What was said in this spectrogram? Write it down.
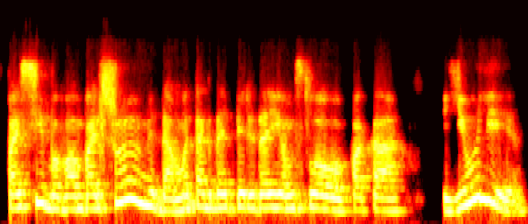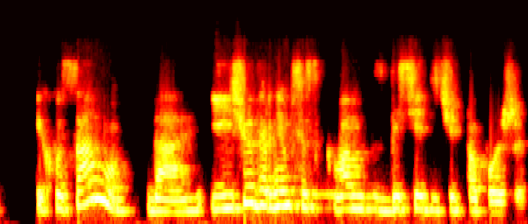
Спасибо вам большое, Умида. Мы тогда передаем слово пока Юлии и Хусаму, да, и еще вернемся к вам с беседе чуть попозже.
